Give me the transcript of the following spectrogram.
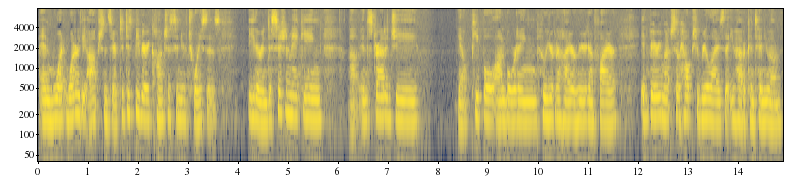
And what, what are the options there? To just be very conscious in your choices, either in decision making, uh, in strategy, you know, people onboarding, who you're going to hire, who you're going to fire it very much so helps you realize that you have a continuum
